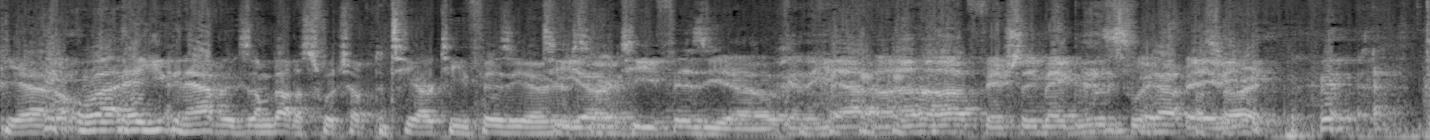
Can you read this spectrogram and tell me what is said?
Yeah. Well, hey, you can have it because I'm about to switch up to TRT Physio. TRT Physio. Gonna yeah, uh, officially making the switch, Yeah, that's baby.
